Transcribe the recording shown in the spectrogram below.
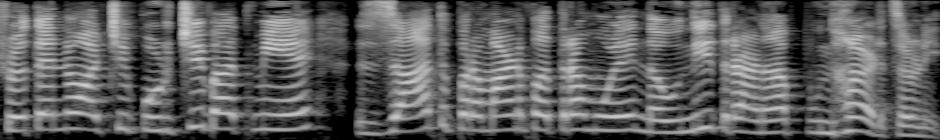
श्रोत्यांनो आजची पुढची बातमी आहे जात प्रमाणपत्रामुळे नवनीत राणा पुन्हा अडचणीत.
